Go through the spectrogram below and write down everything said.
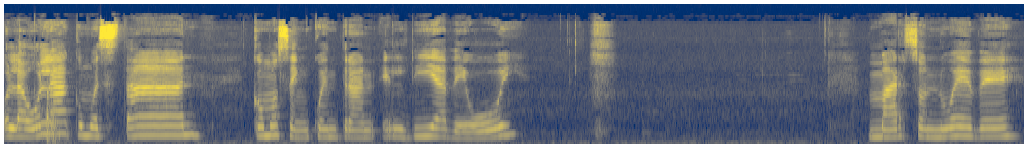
Hola, hola, ¿cómo están? ¿Cómo se encuentran el día de hoy? Marzo 9,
